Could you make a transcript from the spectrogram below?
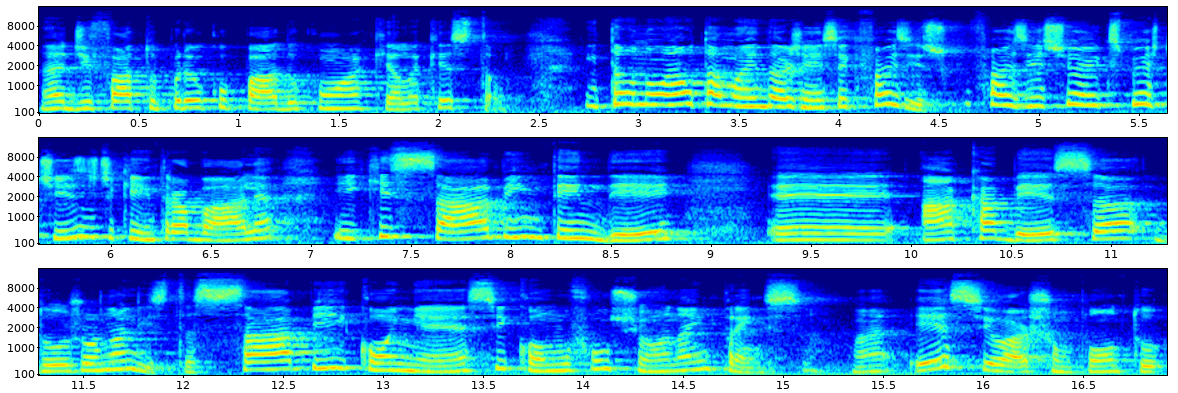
né? de fato preocupado com aquela questão. Então não é o tamanho da agência que faz isso. O que faz isso é a expertise de quem trabalha e que sabe entender é, a cabeça do jornalista, sabe e conhece como funciona a imprensa. Né? Esse eu acho um ponto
